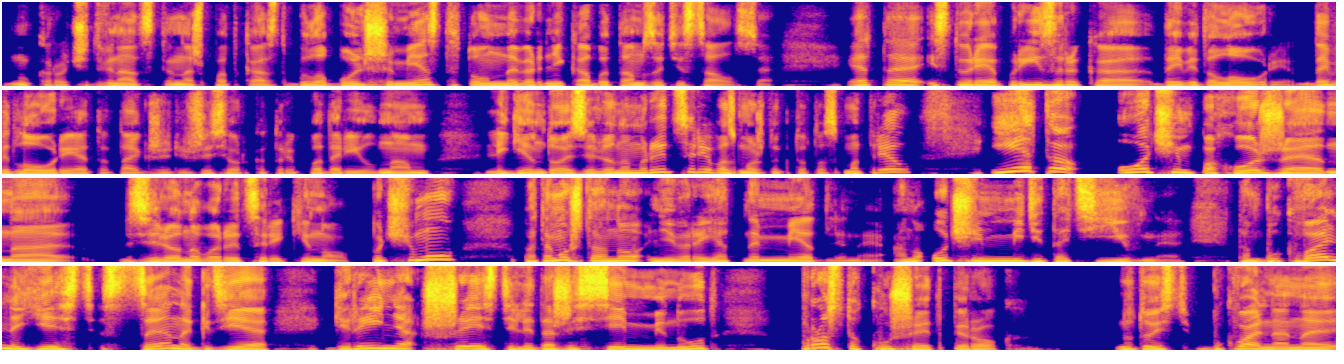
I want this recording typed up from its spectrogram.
ну, короче, 12-й наш подкаст, было больше мест, то он наверняка бы там затесался. Это история призрака Дэвида Лоури. Дэвид Лоури — это также режиссер, который подарил нам «Легенду о Зеленом рыцаре», возможно, кто-то смотрел. И это очень похоже на «Зеленого рыцаря» кино. Почему? Потому что оно невероятно медленное, оно очень медитативное. Там буквально есть сцена, где героиня 6 или даже 7 минут просто кушает пирог. Ну, то есть, буквально, она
